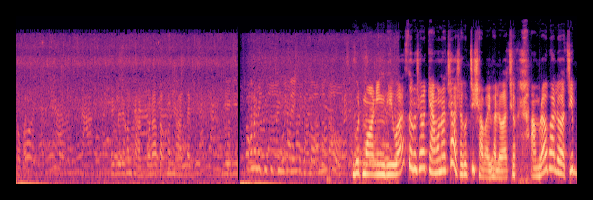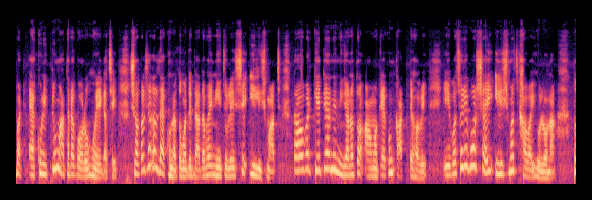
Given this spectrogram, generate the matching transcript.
সবাই। এগুলো যখন থাকব না তখন ভালো লাগবে। গিয়ে যে- গুড মর্নিং ভিউয়ার্স তোমরা সবাই কেমন আছো? আশা করছি সবাই ভালো আছো। আমরাও ভালো আছি বাট এখন একটু মাথাটা গরম হয়ে গেছে। সকাল সকাল দেখো না, তোমাদের দাদাভাই নিয়ে চলে এসেছে ইলিশ মাছ। তাও আবার কেটে আনেনি, জানো তো? আমাকে এখন কাটতে হবে। এবছরে বর্ষায় ইলিশ মাছ খাওয়াই হলো না। তো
